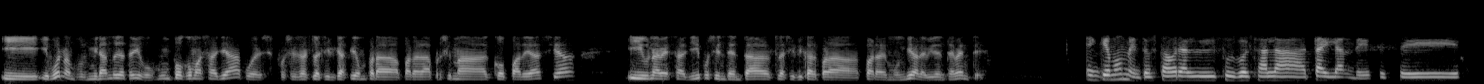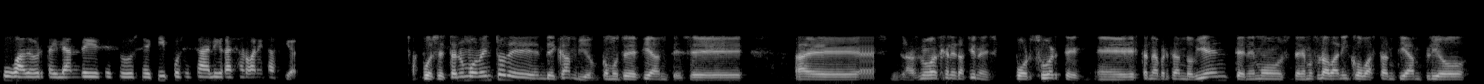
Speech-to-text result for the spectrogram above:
y, y, bueno, pues mirando, ya te digo, un poco más allá, pues, pues esa clasificación para, para la próxima Copa de Asia y una vez allí, pues intentar clasificar para, para el Mundial, evidentemente. ¿En qué momento está ahora el fútbol sala tailandés, ese jugador tailandés, esos equipos, esa liga, esa organización? Pues está en un momento de, de cambio, como te decía antes. Eh, eh, las nuevas generaciones, por suerte, eh, están apretando bien. Tenemos, tenemos un abanico bastante amplio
